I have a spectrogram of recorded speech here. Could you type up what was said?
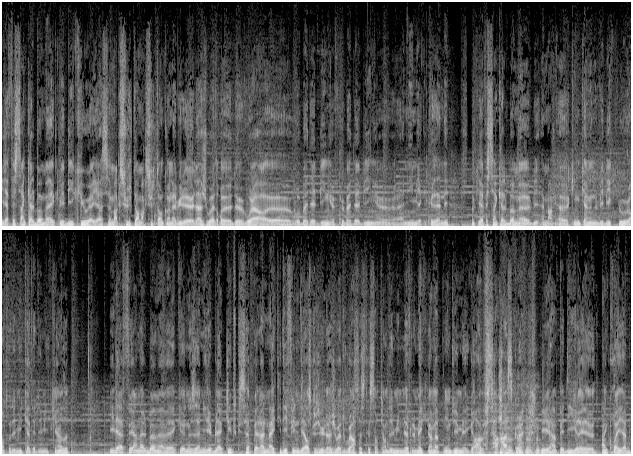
Il a fait cinq albums avec BBQ. et Il y a ce Marc Sultan, Marc Sultan qu'on a vu le- la joie de, voir euh, au Badabing, Feu Badabing euh, à Nîmes il y a quelques années. Donc il a fait cinq albums euh, King Cannon BBQ entre 2004 et 2015. Il a fait un album avec euh, nos amis les Black Lips qui s'appelle Almighty Defenders que j'ai eu la joie de voir. Ça c'était sorti en 2009. Le mec il en a pondu mais grave sa race quoi. Il a un pédigré euh, incroyable.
